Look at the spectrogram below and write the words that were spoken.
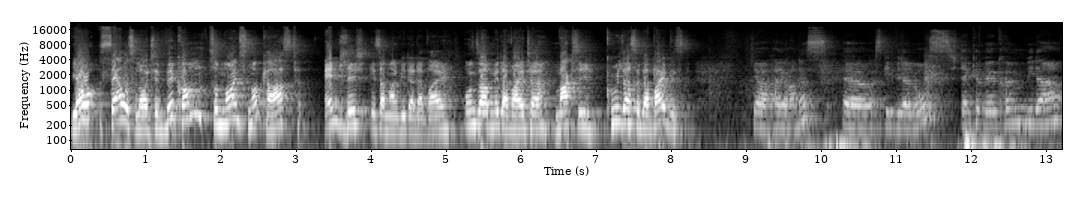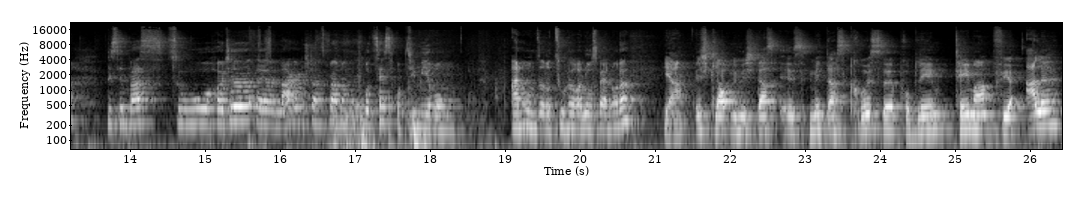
Yo, servus Leute, willkommen zum neuen Snockcast. Endlich ist er mal wieder dabei, unser Mitarbeiter Maxi. Cool, dass du dabei bist. Ja, hi Johannes. Äh, es geht wieder los. Ich denke, wir können wieder ein bisschen was zu heute äh, Lagerbestandsplanung und Prozessoptimierung an unsere Zuhörer loswerden, oder? Ja, ich glaube nämlich, das ist mit das größte Problem, Thema für alle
